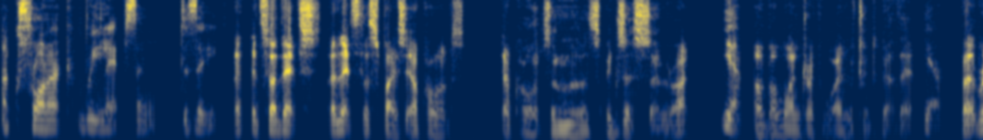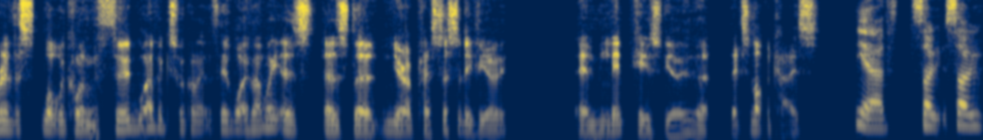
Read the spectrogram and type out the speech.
a chronic relapsing disease. And, and so that's and that's the space alcoholics alcoholics anonymous exists in, right? Yeah. I'm drink away, and we've talked about that. Yeah. But really, this what we're calling the third wave, because we're calling it the third wave, aren't we? Is is the neuroplasticity view and Lembke's view that that's not the case. Yeah. So, so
